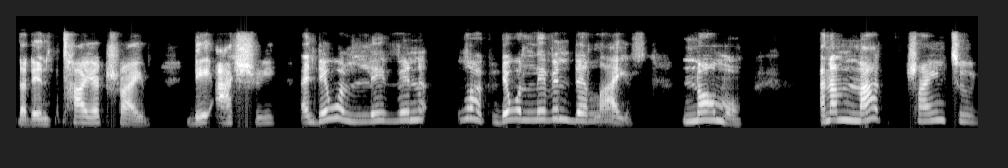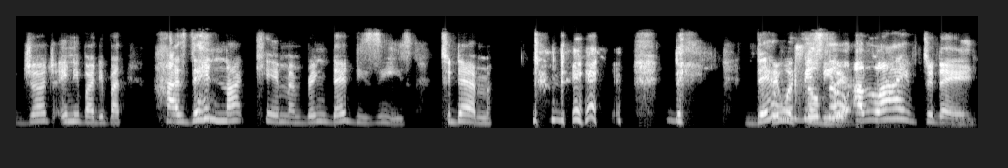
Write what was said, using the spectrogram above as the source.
That entire tribe, they actually, and they were living. Look, they were living their lives normal. And I'm not trying to judge anybody, but has they not came and bring their disease to them, they, they, they, would, still, be still alive today.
